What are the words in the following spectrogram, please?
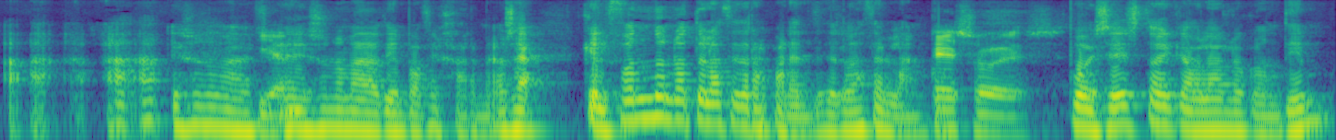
Ah, ah, ah, eso, no me, ha dado tiempo a fijarme. O sea, que el fondo no te lo hace transparente, te lo hace blanco. Eso es. Pues esto hay que hablarlo con Tim,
